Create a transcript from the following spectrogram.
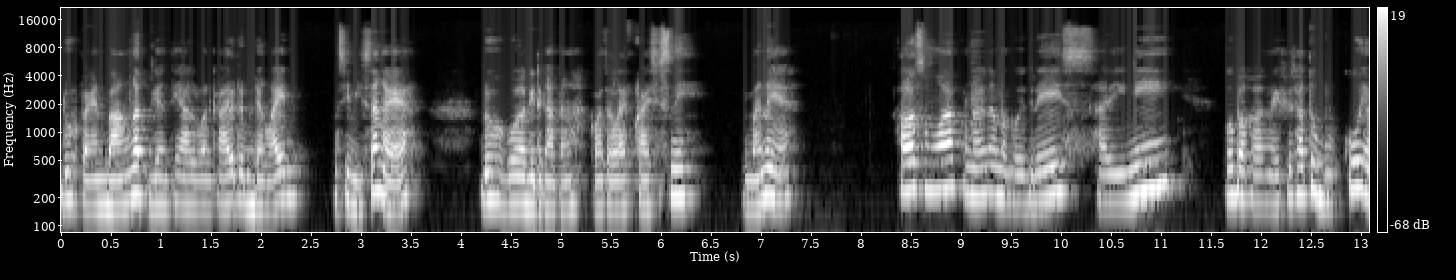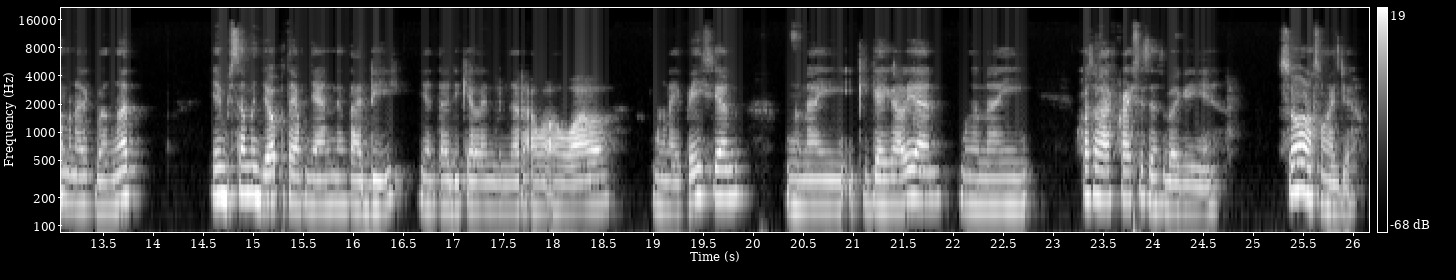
Duh, pengen banget ganti haluan karir di bidang lain. Masih bisa nggak ya? Duh, gue lagi di tengah-tengah quarter life crisis nih. Gimana ya? Halo semua, kenalin nama gue Grace. Hari ini gue bakal nge-review satu buku yang menarik banget yang bisa menjawab pertanyaan-pertanyaan yang tadi, yang tadi kalian dengar awal-awal mengenai passion, mengenai ikigai kalian, mengenai quarter life crisis dan sebagainya. So, langsung aja.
